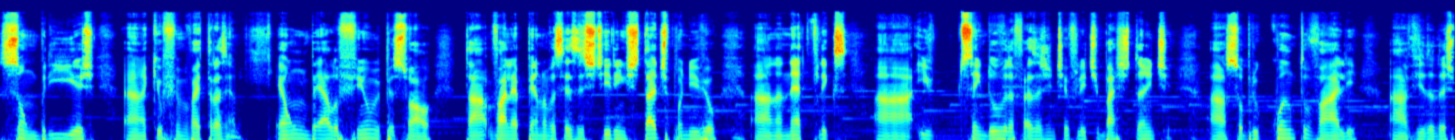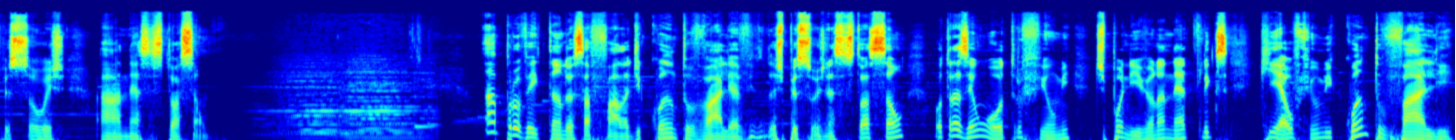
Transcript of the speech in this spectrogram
sombrias uh, que o filme vai trazendo. É um belo filme, pessoal, tá? Vale a pena vocês assistirem, está disponível uh, na Netflix e sem dúvida faz a gente refletir bastante sobre o quanto vale a vida das pessoas nessa situação. Aproveitando essa fala de quanto vale a vida das pessoas nessa situação, vou trazer um outro filme disponível na Netflix, que é o filme Quanto Vale?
